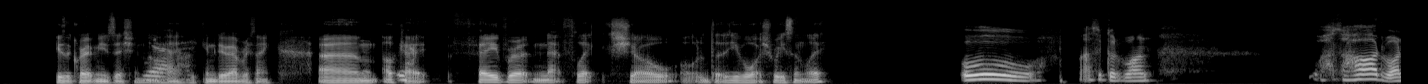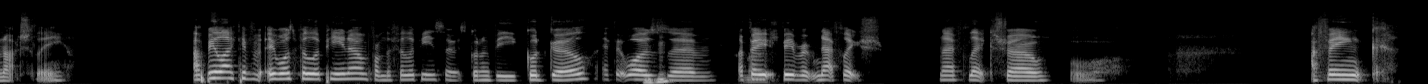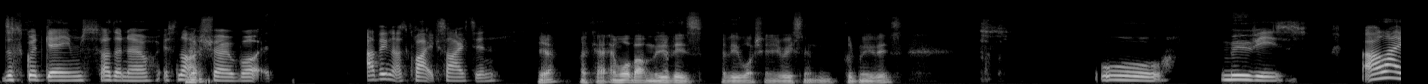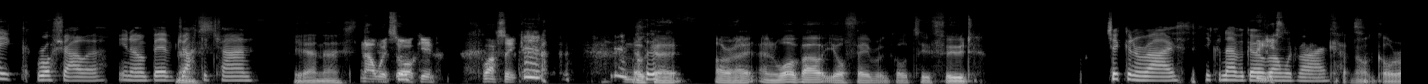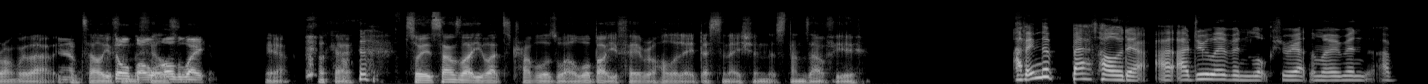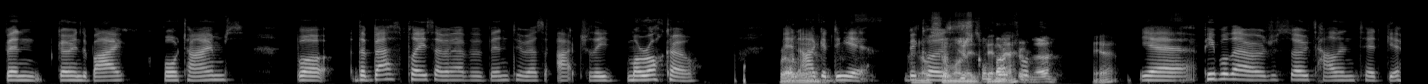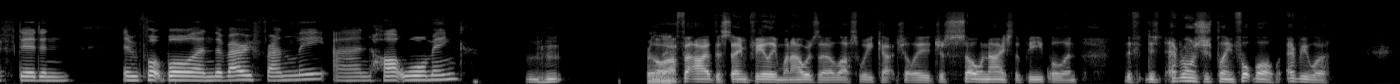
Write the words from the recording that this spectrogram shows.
He's a great musician. Yeah. he can do everything. Um, okay. Favorite Netflix show that you've watched recently? Oh, that's a good one. That's a hard one actually. I feel like if it was Filipino, I'm from the Philippines, so it's gonna be Good Girl. If it was um a fa favorite Netflix Netflix show, oh, I think the Squid Games. I don't know. It's not Yeah. a show, but I think that's quite exciting. Yeah. Okay. And what about movies? Have you watched any recent good movies? Oh, movies. I like Rush Hour. You know, a bit of Jackie Chan. Yeah, nice. Now we're talking. Classic. Okay. All right. And what about your favorite go-to food? Chicken and rice. You can never go Yes. wrong with rice. Cannot go wrong with that. You Yeah. can tell you're from the Doughbowl all the way. Yeah. Okay. So it sounds like you like to travel as well. What about your favorite holiday destination that stands out for you? I think the best holiday, I, I do live in luxury at the moment. I've been going to Dubai four times, but the best place I've ever been to is actually Morocco in Agadir because someone Just who's come been back there. from there. Yeah. Yeah, people there are just so talented, gifted in in football, and they're very friendly and heartwarming. hmm Oh, I, Brilliant. fe- I had the same feeling when I was there last week. Actually, just so nice the people and the, the, everyone's just playing football everywhere.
